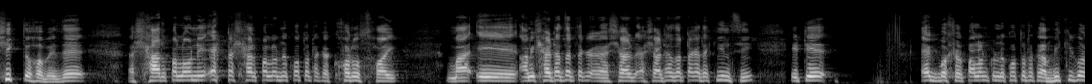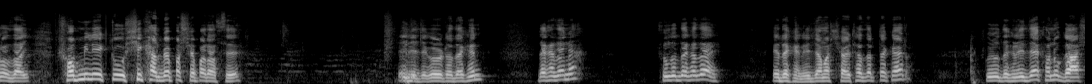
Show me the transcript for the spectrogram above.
শিখতে হবে যে সার পালনে, একটা সার পালনে কত টাকা খরচ হয়? মা, এ, আমি ষাট হাজার টাকা, ষাট হাজার টাকাতে কিনছি, এতে এক বছর পালন করলে কত টাকা বিক্রি করা যায়? সব মিলিয়ে একটু শিখার ব্যাপার স্যাপার আছে। এই যে গরুটা দেখেন, দেখা যায় না? সুন্দর দেখা যায়? এই দেখেন, এই যে আমার ষাট হাজার টাকার গরু দেখেন, এই যে এখনও ঘাস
